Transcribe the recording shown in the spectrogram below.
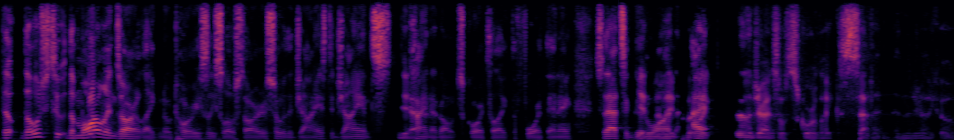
the, those two, the Marlins are like notoriously slow starters. So are the Giants. The Giants yeah. kind of don't score to like the fourth inning. So that's a good yeah, one. Put, like, then the Giants will score like seven, and then you're like, oh,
